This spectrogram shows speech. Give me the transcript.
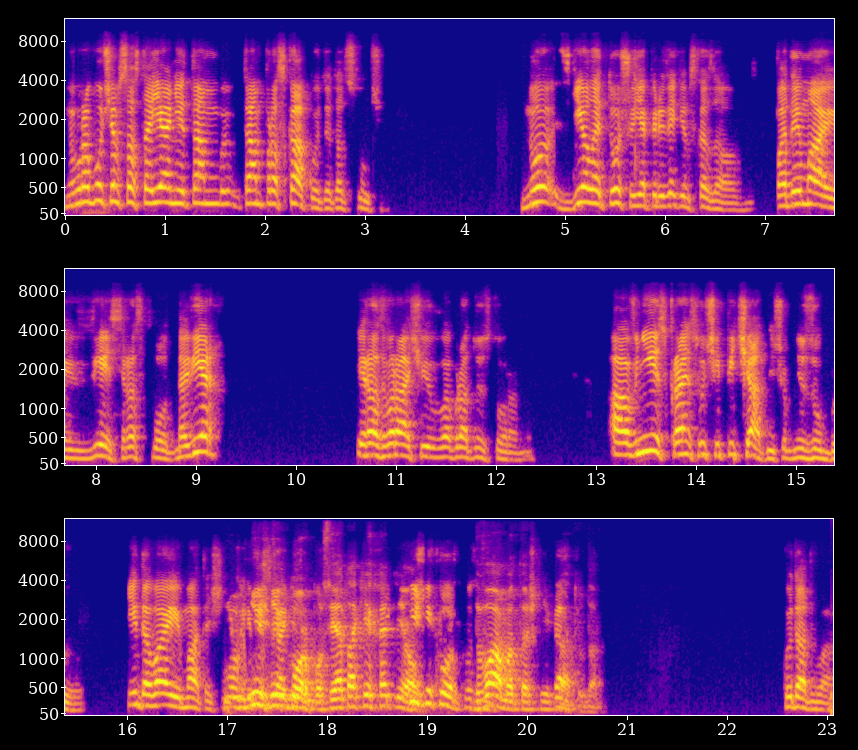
Ну, в рабочем состоянии там, там проскакивает этот случай. Но сделай то, что я перед этим сказал. Поднимаю весь расплод наверх и разворачиваю в обратную сторону. А вниз, в крайнем случае, печатный, чтобы внизу был. И давай маточник. Ну, в нижний пускай- корпус, я так и хотел. Нижний корпус. Два моточника Да. туда. Куда два?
